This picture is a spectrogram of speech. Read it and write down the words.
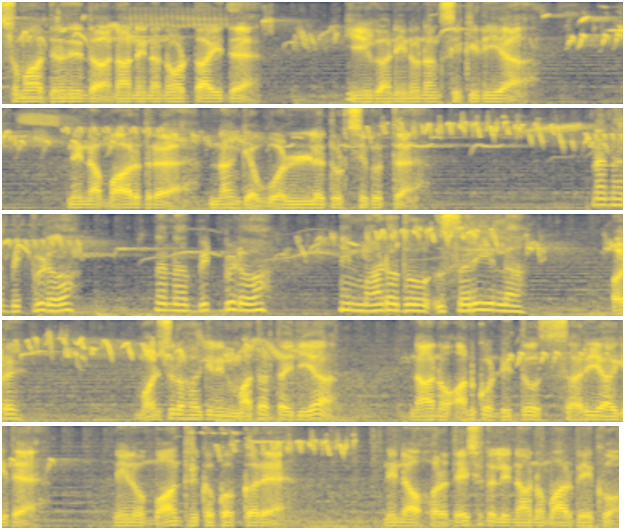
ಸುಮಾರು ದಿನದಿಂದ ನಾನು ನಿನ್ನ ನೋಡ್ತಾ ಇದ್ದೆ. ಈಗ ನೀನು ನಂಗೆ ಸಿಕ್ಕಿದೀಯಾ. ನಿನ್ನ ಮಾರಿದ್ರೆ ನನಗೆ ಒಳ್ಳೆ ದುಡ್ಡು ಸಿಗುತ್ತೆ. ನನ್ನ ಬಿಟ್ಬಿಡು ನನ್ನ ಬಿಟ್ಬಿಡು. ನೀನು ಮಾಡೋದು ಸರಿ ಇಲ್ಲ. ಅರೆ ಮನುಷ್ಯರ ಹಾಗೆ ನೀನು ಮಾತಾಡ್ತಾ ಇದೀಯಾ? ನಾನು ಅನ್ಕೊಂಡಿದ್ದು ಸರಿಯಾಗಿದೆ. ನೀನು ಮಾಂತ್ರಿಕ ಕೊಕ್ಕರೆ. ನಿನ್ನ ಹೊರದೇಶದಲ್ಲಿ ನಾನು ಮಾರಬೇಕು.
